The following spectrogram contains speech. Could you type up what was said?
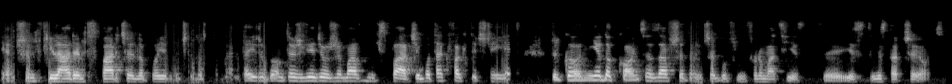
pierwszym filarem wsparcia dla pojedynczego studenta i żeby on też wiedział, że ma w nich wsparcie, bo tak faktycznie jest. Tylko nie do końca zawsze ten przepływ informacji jest, jest wystarczający.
